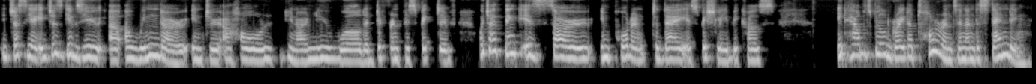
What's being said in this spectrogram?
It just yeah it just gives you a, a, window into a whole you know new world a different perspective which i think is so important today especially because it helps build greater tolerance and understanding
